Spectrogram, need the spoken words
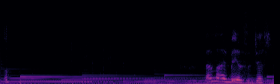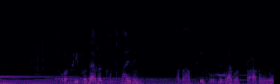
that might be a suggestion for people that are complaining about people who have a problem with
